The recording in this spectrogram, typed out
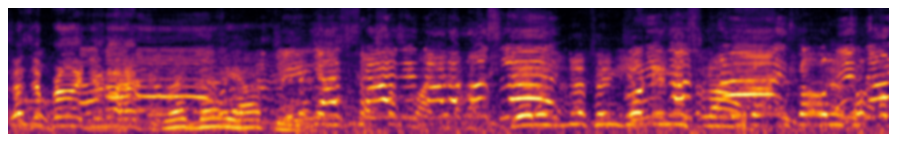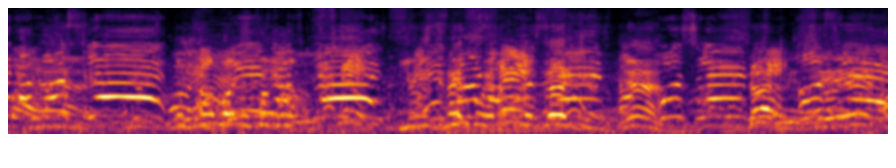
That's a pride, you're not happy. We're very happy. Jesus Christ is not a Muslim. There is nothing good in Islam. Is not a Muslim. Jesus Christ You is respect not for a the virgin, Muslim. yeah. Muslim. Oh, Muslim.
